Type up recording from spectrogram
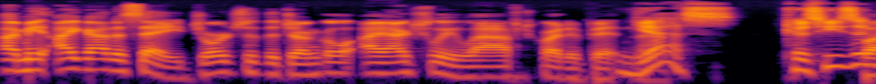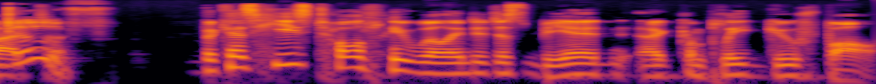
I mean, I got to say, George of the Jungle, I actually laughed quite a bit. Yes, because he's a But, uh, goof. because he's totally willing to just be a, a complete goofball.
